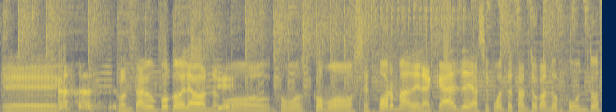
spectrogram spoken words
eh, contame un poco de la banda. Sí. ¿Cómo, cómo, cómo se forma de la calle? ¿Hace cuánto están tocando juntos?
